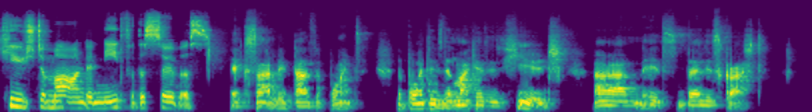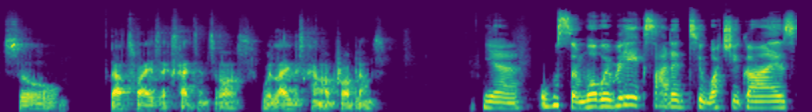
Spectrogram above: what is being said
huge demand and need for the service. Exactly. That's the point. The point is the market is huge and it's barely scratched. So that's why it's exciting to us. We like this kind of problems. Yeah, awesome. Well, we're really excited to watch you guys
